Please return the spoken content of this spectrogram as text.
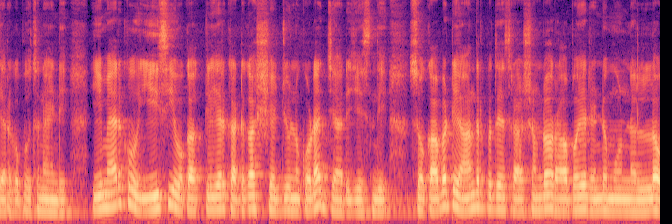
జరగబోతున్నాయండి. ఈ మేరకు ఈసీ ఒక క్లియర్ కట్గా షెడ్యూల్ను కూడా జారీ చేసింది. సో కాబట్టి ఆంధ్రప్రదేశ్ రాష్ట్రంలో రాబోయే రెండు మూడు నెలల్లో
